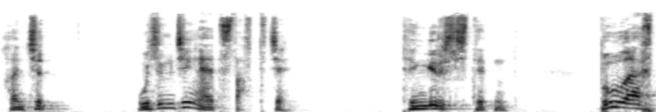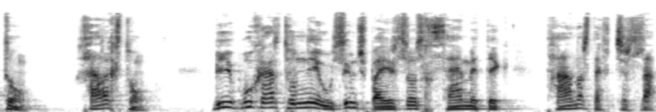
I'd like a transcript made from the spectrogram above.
хончид үлэмжийн айдас давтжээ. Тэнгэрлэгч тэдэнд "Бүү айхтун, харагтун, би бүх ард түмний үлэмж баярлуулах сайн мэдээг та нарт авчирлаа.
